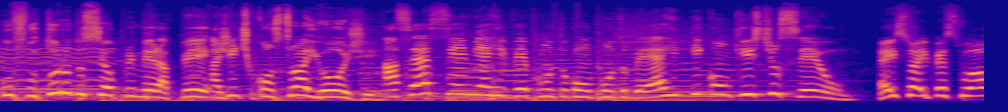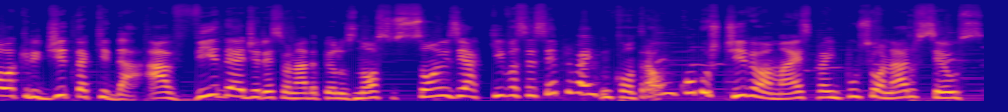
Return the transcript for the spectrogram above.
O futuro do seu primeiro AP, a gente constrói hoje. Acesse mrv.com.br e conquiste o seu. É isso aí, pessoal. Acredita que dá. A vida é direcionada pelos nossos sonhos e aqui você sempre vai encontrar um combustível a mais para impulsionar os seus.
